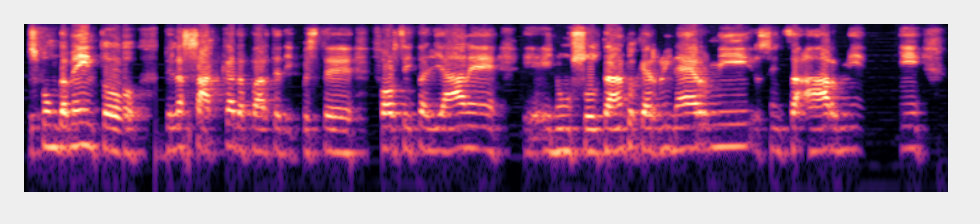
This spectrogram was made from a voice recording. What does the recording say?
sfondamento della sacca da parte di queste forze italiane e, e non soltanto che erano inermi, senza armi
